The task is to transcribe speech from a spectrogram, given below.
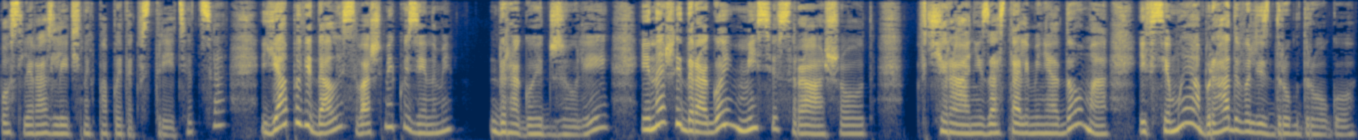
после различных попыток встретиться, я повидалась с вашими кузинами дорогой Джулией и нашей дорогой миссис Рашоуд. Вчера они застали меня дома, и все мы обрадовались друг другу.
